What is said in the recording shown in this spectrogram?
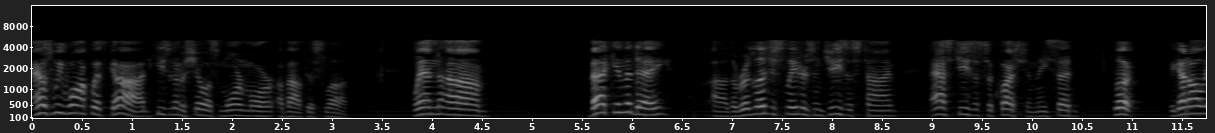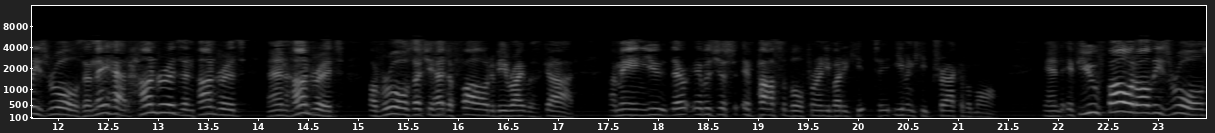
as we walk with God, He's going to show us more and more about this love. When um, back in the day, uh, the religious leaders in Jesus' time asked Jesus a question. He said, "Look, we got all these rules, and they had hundreds and hundreds and hundreds of rules that you had to follow to be right with God. I mean, you there, it was just impossible for anybody to even keep track of them all. And if you followed all these rules,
